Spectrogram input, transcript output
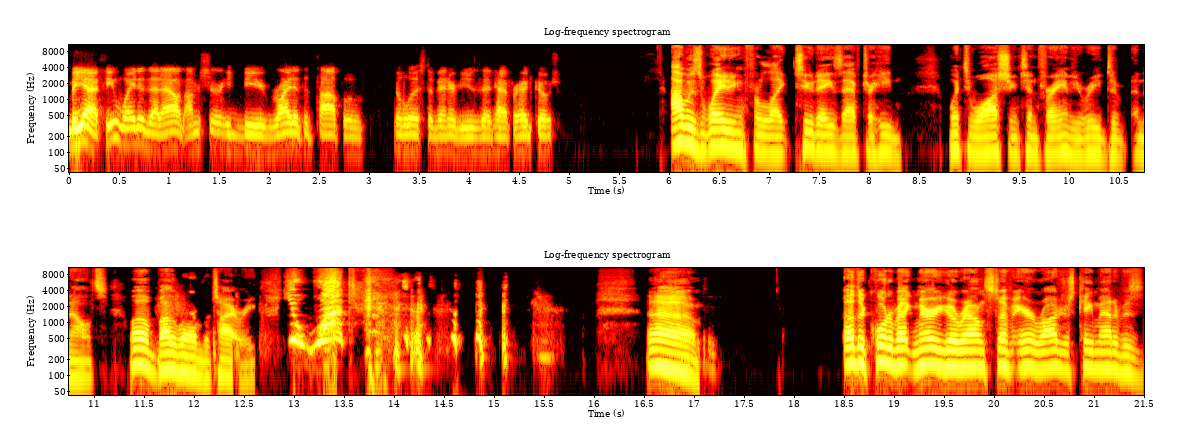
But yeah, if he waited that out, I'm sure he'd be right at the top of the list of interviews they'd have for head coach. I was waiting for like two days after he went to Washington for Andy Reid to announce, well, by the way, I'm retiring. You what? um, other quarterback merry-go-round stuff. Aaron Rodgers came out of his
